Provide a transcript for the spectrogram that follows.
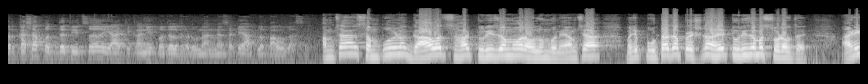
तर कशा पद्धतीचं या ठिकाणी बदल घडवून आणण्यासाठी आपलं पाऊल असेल? आमचा संपूर्ण गावच हा टुरिझमवर अवलंबून आहे. आमच्या म्हणजे पोटाचा प्रश्न हे टुरिझमच सोडवत आहे आणि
